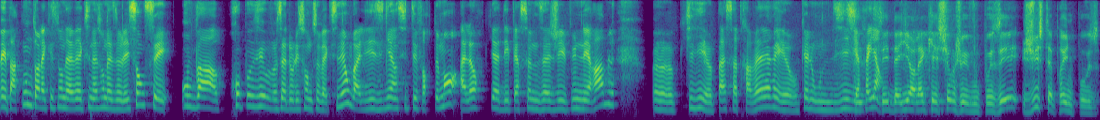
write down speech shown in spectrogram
Mais par contre, dans la question de la vaccination des adolescents, c'est on va proposer aux adolescents de se vacciner, on va les y inciter fortement, alors qu'il y a des personnes âgées vulnérables euh, qui euh, passent à travers et auxquelles on ne dit rien. C'est d'ailleurs la question que je vais vous poser juste après une pause.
